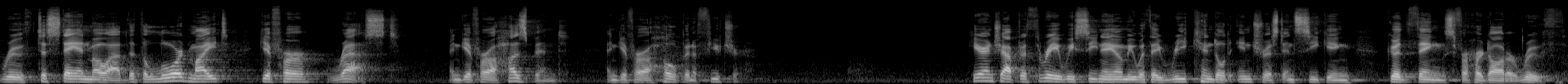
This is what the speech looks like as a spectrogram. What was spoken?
Ruth to stay in Moab, that the Lord might give her rest and give her a husband and give her a hope and a future. Here in chapter 3, we see Naomi with a rekindled interest in seeking good things for her daughter Ruth.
